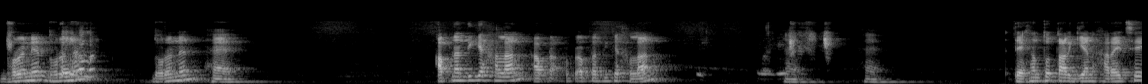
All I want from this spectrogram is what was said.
ধরে নেন ধরে নেন ধরে নেন হ্যাঁ। আপনার দিকে হালান আপনার আপনার দিকে হালান হ্যাঁ হ্যাঁ। দেখেন তো তার জ্ঞান হারাইছে।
